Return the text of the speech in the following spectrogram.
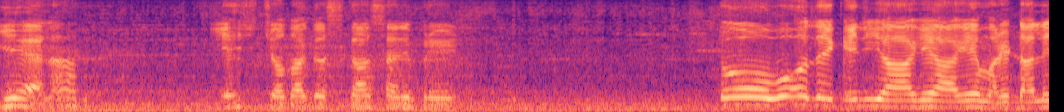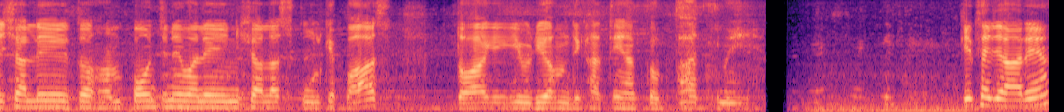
ये है ना ये चौदह अगस्त का सेलिब्रेट तो वो देखे जी आगे आगे हमारे डाले शाले तो हम पहुँचने वाले हैं इंशाल्लाह स्कूल के पास। तो आगे की वीडियो हम दिखाते हैं आपको बाद में। कितने जा रहे हैं?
